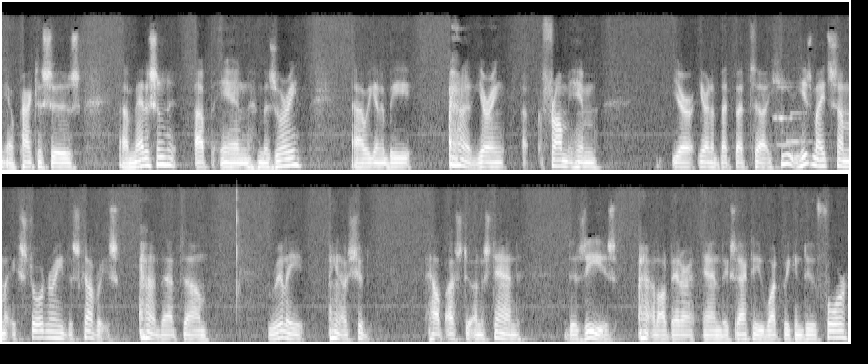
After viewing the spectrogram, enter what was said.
You know, practices uh, medicine up in Missouri. Uh, we're going to be hearing uh, from him here, here in a bit, but uh, he, he's made some extraordinary discoveries that um, really, you know, should help us to understand disease a lot better and exactly what we can do for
